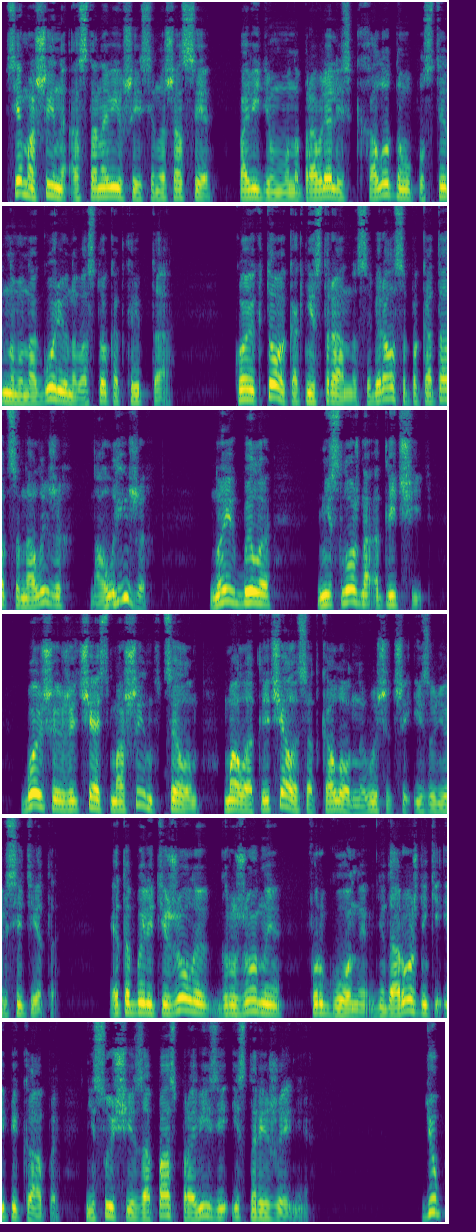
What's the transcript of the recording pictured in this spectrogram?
все машины, остановившиеся на шоссе, по-видимому, направлялись к холодному пустынному Нагорью на восток от Крипта. Кое-кто, как ни странно, собирался покататься на лыжах, на лыжах, но их было несложно отличить. Большая же часть машин в целом мало отличалась от колонны, вышедшей из университета. Это были тяжелые груженные фургоны, внедорожники и пикапы, несущие запас провизии и снаряжения. Дюб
